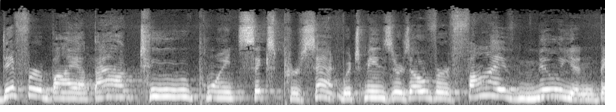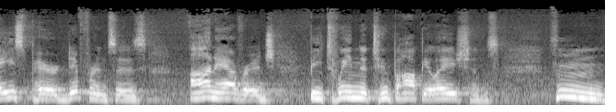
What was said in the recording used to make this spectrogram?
differ by about 2.6%, which means there's over 5 million base pair differences on average between the two populations. Hmm,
